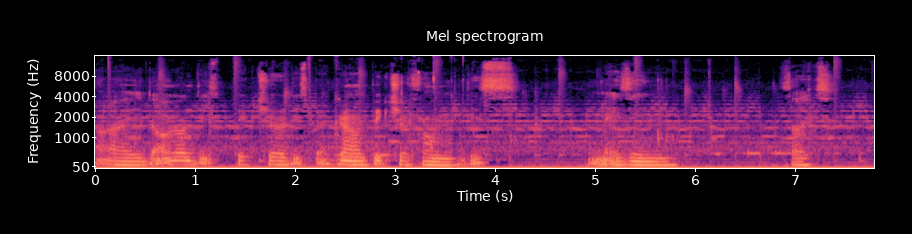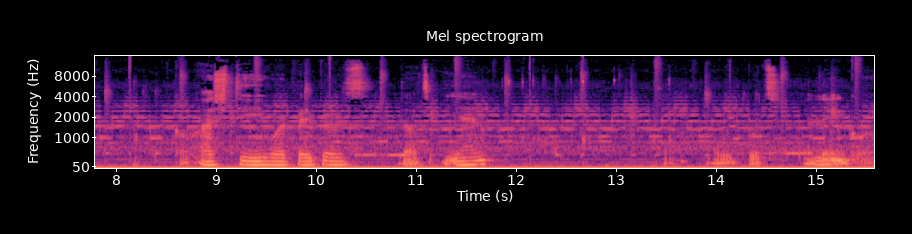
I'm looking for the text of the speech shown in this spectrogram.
I download this picture, this background picture from this amazing site called hdwallpapers.in I will put a link or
